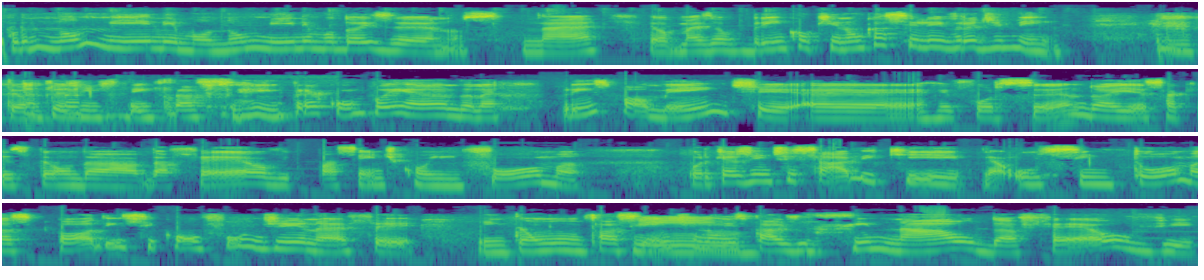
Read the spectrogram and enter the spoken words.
por no mínimo, no mínimo dois anos, né? Eu, mas eu brinco que nunca se livra de mim. Então que a gente tem que estar sempre acompanhando, né? Principalmente é, reforçando aí essa questão da, da FELV, paciente com linfoma, porque a gente sabe que os sintomas podem se confundir, né, Fê? Então, um paciente Sim. no estágio final da FELV,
